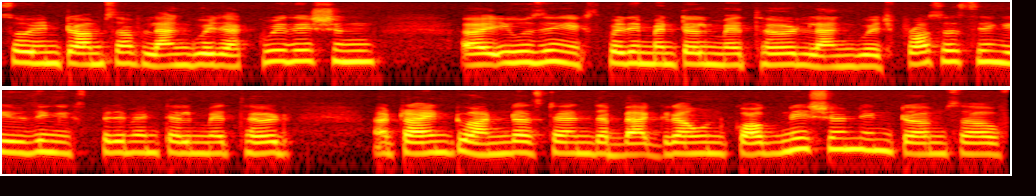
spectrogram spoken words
So, in terms of language acquisition, uh, using experimental method, language processing using experimental method, uh, trying to understand the background cognition in terms of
